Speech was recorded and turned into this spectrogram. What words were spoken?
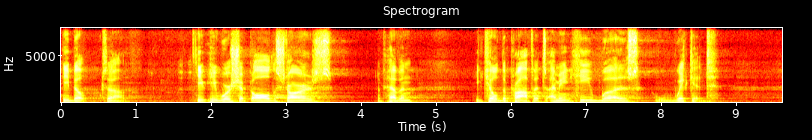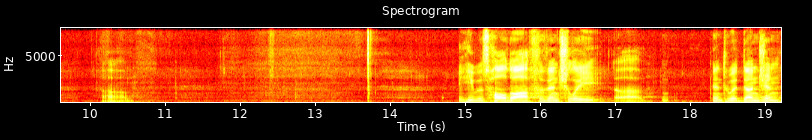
he built, uh, he, he worshiped all the stars of heaven. He killed the prophets. I mean, he was wicked. Um, he was hauled off eventually uh, into a dungeon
